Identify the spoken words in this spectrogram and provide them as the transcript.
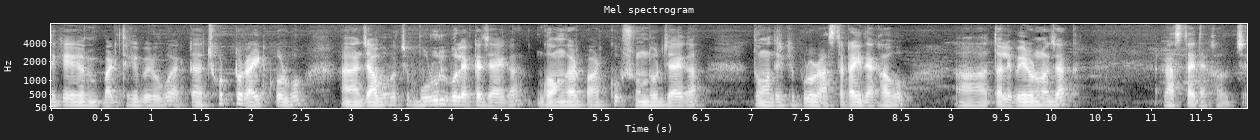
থেকে আমি বাড়ি থেকে বেরোবো একটা ছোট্ট রাইড করব। যাব হচ্ছে বুরুল বলে একটা জায়গা গঙ্গার পাড় খুব সুন্দর জায়গা। তোমাদেরকে পুরো রাস্তাটাই দেখাবো। তাহলে বেরোনো যাক রাস্তায় দেখা হচ্ছে।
